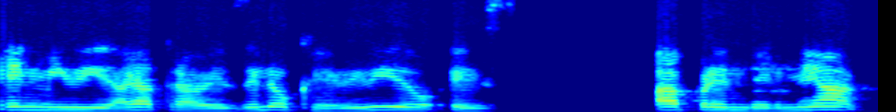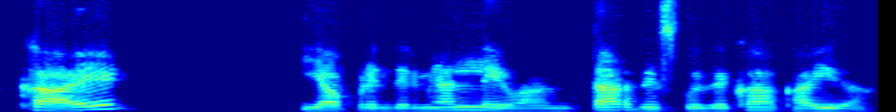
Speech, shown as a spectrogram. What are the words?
en mi vida y a través de lo que he vivido es aprenderme a caer y aprenderme a levantar después de cada caída.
